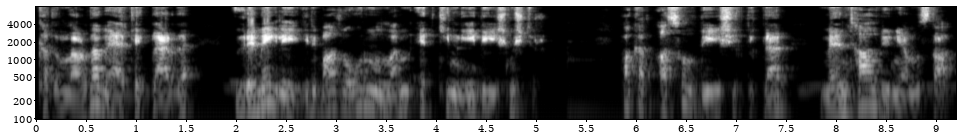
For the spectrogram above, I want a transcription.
Kadınlarda ve erkeklerde üreme ile ilgili bazı hormonların etkinliği değişmiştir. Fakat asıl değişiklikler mental dünyamızda,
